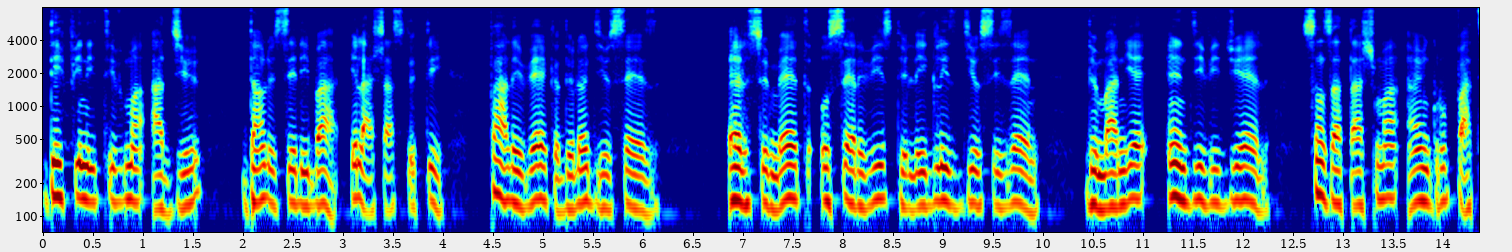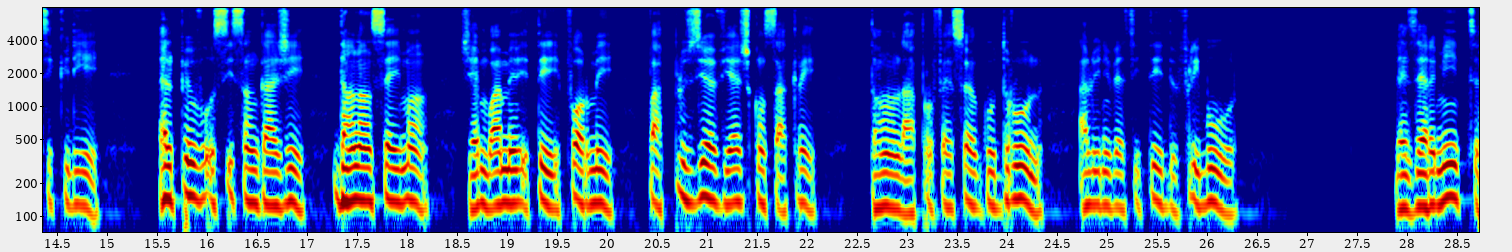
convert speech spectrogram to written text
définitivement à Dieu dans le célibat et la chasteté par l'évêque de leur diocèse. Elles se mettent au service de l'Église diocésaine de manière individuelle, sans attachement à un groupe particulier. Elles peuvent aussi s'engager dans l'enseignement. J'ai moi-même été formé par plusieurs vierges consacrées, dont la professeure Gudrun à l'université de Fribourg. Les ermites,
